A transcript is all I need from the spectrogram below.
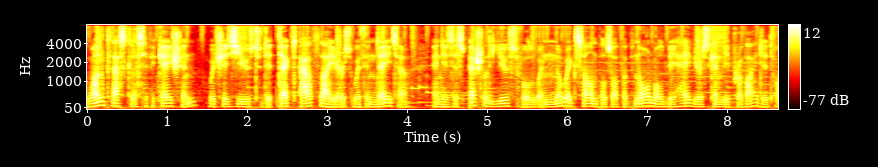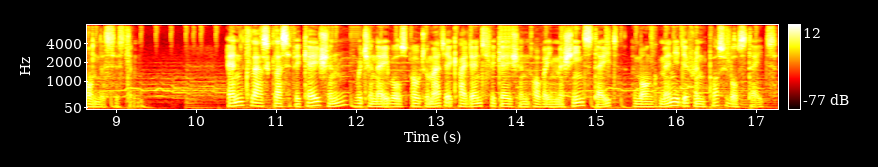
One-class classification, which is used to detect outliers within data and is especially useful when no examples of abnormal behaviors can be provided on the system. N-class classification, which enables automatic identification of a machine state among many different possible states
